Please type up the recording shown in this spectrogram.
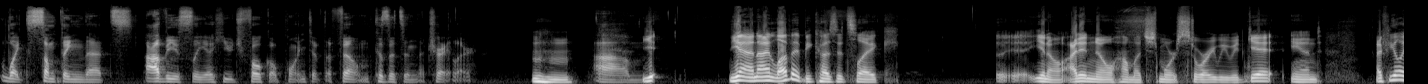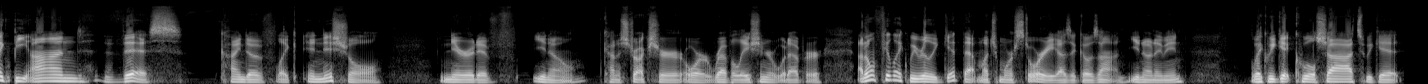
like something that's obviously a huge focal point of the film because it's in the trailer. Mm-hmm. Um, Yeah, yeah, and I love it because it's like, you know, I didn't know how much more story we would get, and I feel like beyond this kind of like initial narrative, you know, kind of structure or revelation or whatever, I don't feel like we really get that much more story as it goes on. You know what I mean? Like we get cool shots, we get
